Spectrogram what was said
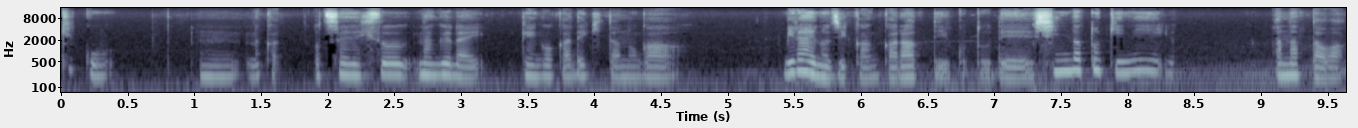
結構、うん、なんかお伝えできそうなぐらい言語化できたのが未来の時間からっていうことで死んだ時にあなたは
